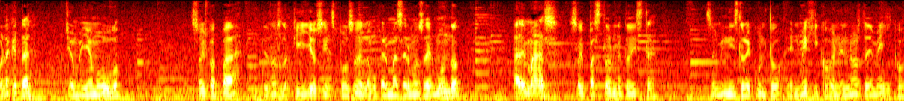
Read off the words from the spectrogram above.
Hola, ¿qué tal? Yo me llamo Hugo, soy papá de dos loquillos y esposo de la mujer más hermosa del mundo. Además, soy pastor metodista, soy ministro de culto en México, en el norte de México,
